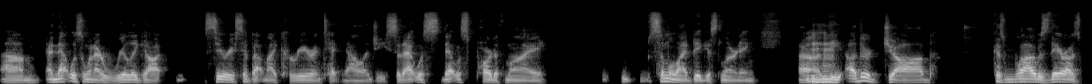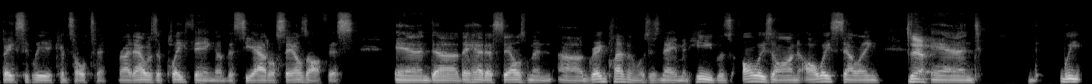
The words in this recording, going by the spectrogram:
um, and that was when I really got serious about my career in technology. So that was that was part of my some of my biggest learning. Uh, mm-hmm. The other job, because when I was there, I was basically a consultant, right? I was a plaything of the Seattle sales office. And uh, they had a salesman uh, greg clevin was his name and he was always on always selling. Yeah. And we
